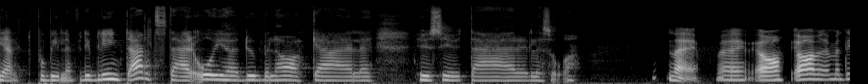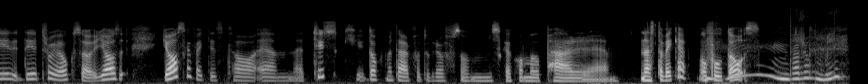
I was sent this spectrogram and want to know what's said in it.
helt på bilden. För det blir ju inte alls där, oj jag har dubbelhaka eller hur ser ut där eller så. Nej, nej, ja, ja men det, det tror jag också. Jag, jag ska faktiskt ha en tysk dokumentärfotograf som ska komma upp här eh, nästa vecka och fota oss. Mm, vad roligt.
